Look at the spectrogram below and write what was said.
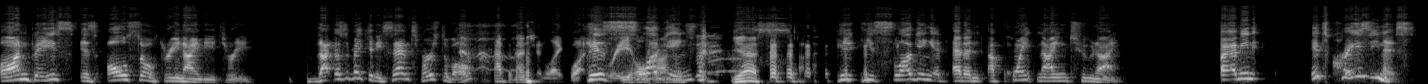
on base is also 393. That doesn't make any sense. First of all, not to mention like what his slugging. yes, he, he's slugging at, at an, a point nine two nine. I mean, it's craziness.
